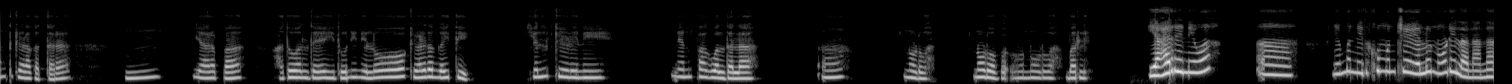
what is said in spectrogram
ಅಂತ ಕೇಳಕತ್ತಾರ. ಹ್ಞೂ ಯಾರಪ್ಪ? ಅದು ಅಲ್ಲದೆ ಇದು ನೀನು ಎಲ್ಲೋ ಕೇಳ್ದಂಗೆ ಐತಿ. ಎಲ್ಲಿ ಕೇಳಿನಿ? ನೆನಪಾಗವಲ್ದಲ್ಲ. ಹಾಂ ನೋಡುವ ನೋಡುವ ನೋಡುವ ಬರಲಿ. ಯಾರು ನೀವು? ನಿಮ್ಮನ್ನು ಇದಕ್ಕೂ ಮುಂಚೆ ಎಲ್ಲೂ ನೋಡಿಲ್ಲ ನಾನು.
